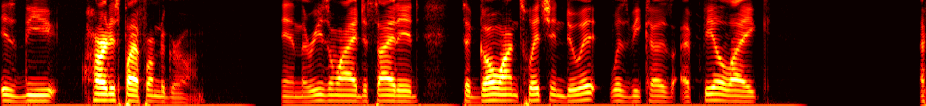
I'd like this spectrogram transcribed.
is the hardest platform to grow on. And the reason why I decided to go on Twitch and do it was because I feel like I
